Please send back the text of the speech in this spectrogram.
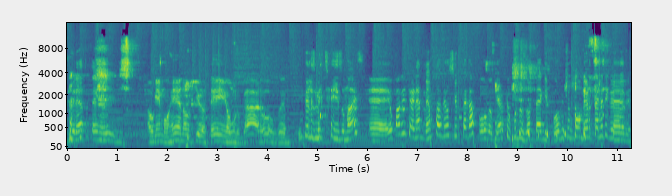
Direto tem aí alguém morrendo, ou tiroteio em algum lugar, ou. é, Infelizmente é isso, mas é, eu pago a internet mesmo pra ver o circo pegar fogo. Eu quero que o cu dos outros pegue fogo e que os bombeiros estejam de greve.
